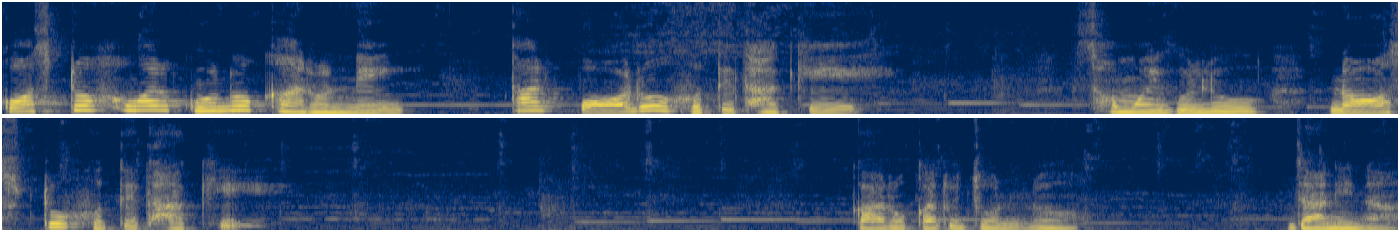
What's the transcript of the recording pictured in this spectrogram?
কষ্ট হওয়ার কোনো কারণ নেই। তারপরও হতে থাকে। সময়গুলো নষ্ট হতে থাকে। কারও কারও জন্য, জানি না,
